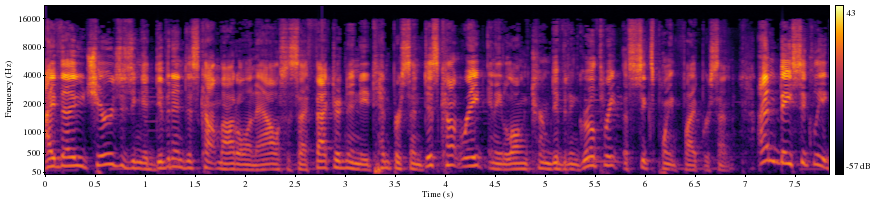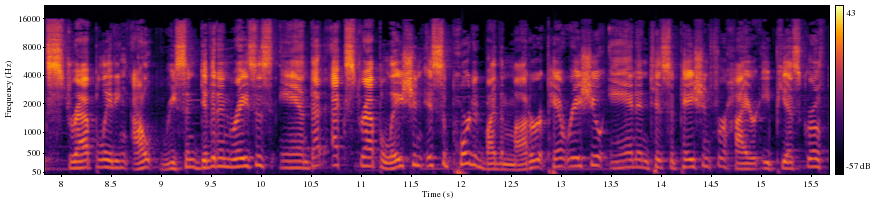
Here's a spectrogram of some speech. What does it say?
I valued shares using a dividend discount model analysis. I factored in a 10% discount rate and a long term dividend growth rate of 6.5%. I'm basically extrapolating out recent dividend raises, and that extrapolation is supported by the moderate payout ratio and anticipation for higher EPS growth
